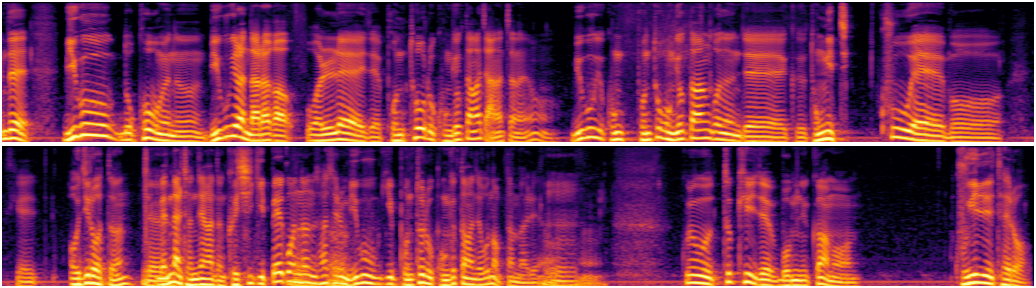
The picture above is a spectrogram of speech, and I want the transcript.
근데 미국 놓고 보면은 미국이란 나라가 원래 이제 본토를 공격당하지 않았잖아요. 미국이 공- 본토 공격당한 거는 이제 그 독립 직후에 뭐 이렇게 어지러웠던 네. 맨날 전쟁하던 그 시기 빼고는 사실은 미국이 본토를 공격당한 적은 없단 말이에요. 음. 어. 그리고 특히 이제 뭡니까 뭐 9.11 테러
